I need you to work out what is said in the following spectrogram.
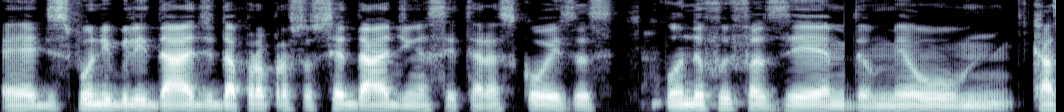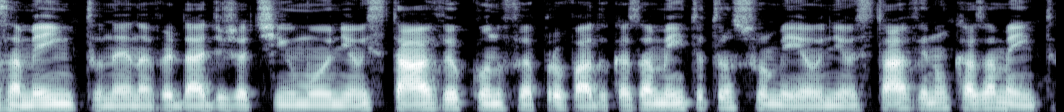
é, disponibilidade da própria sociedade em aceitar as coisas. Quando eu fui fazer o meu casamento, né? Na verdade, eu já tinha uma união estável. Quando foi aprovado o casamento, eu transformei a união estável num casamento.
